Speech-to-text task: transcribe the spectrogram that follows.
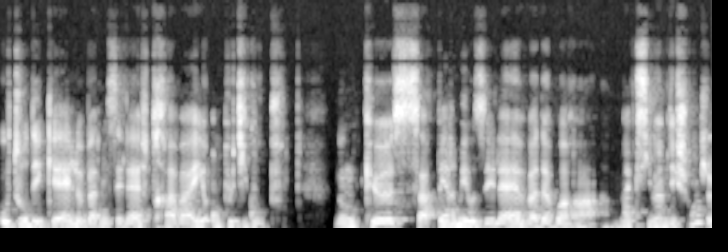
autour desquelles bah, mes élèves travaillent en petits groupes. Donc, euh, ça permet aux élèves d'avoir un, maximum d'échanges.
